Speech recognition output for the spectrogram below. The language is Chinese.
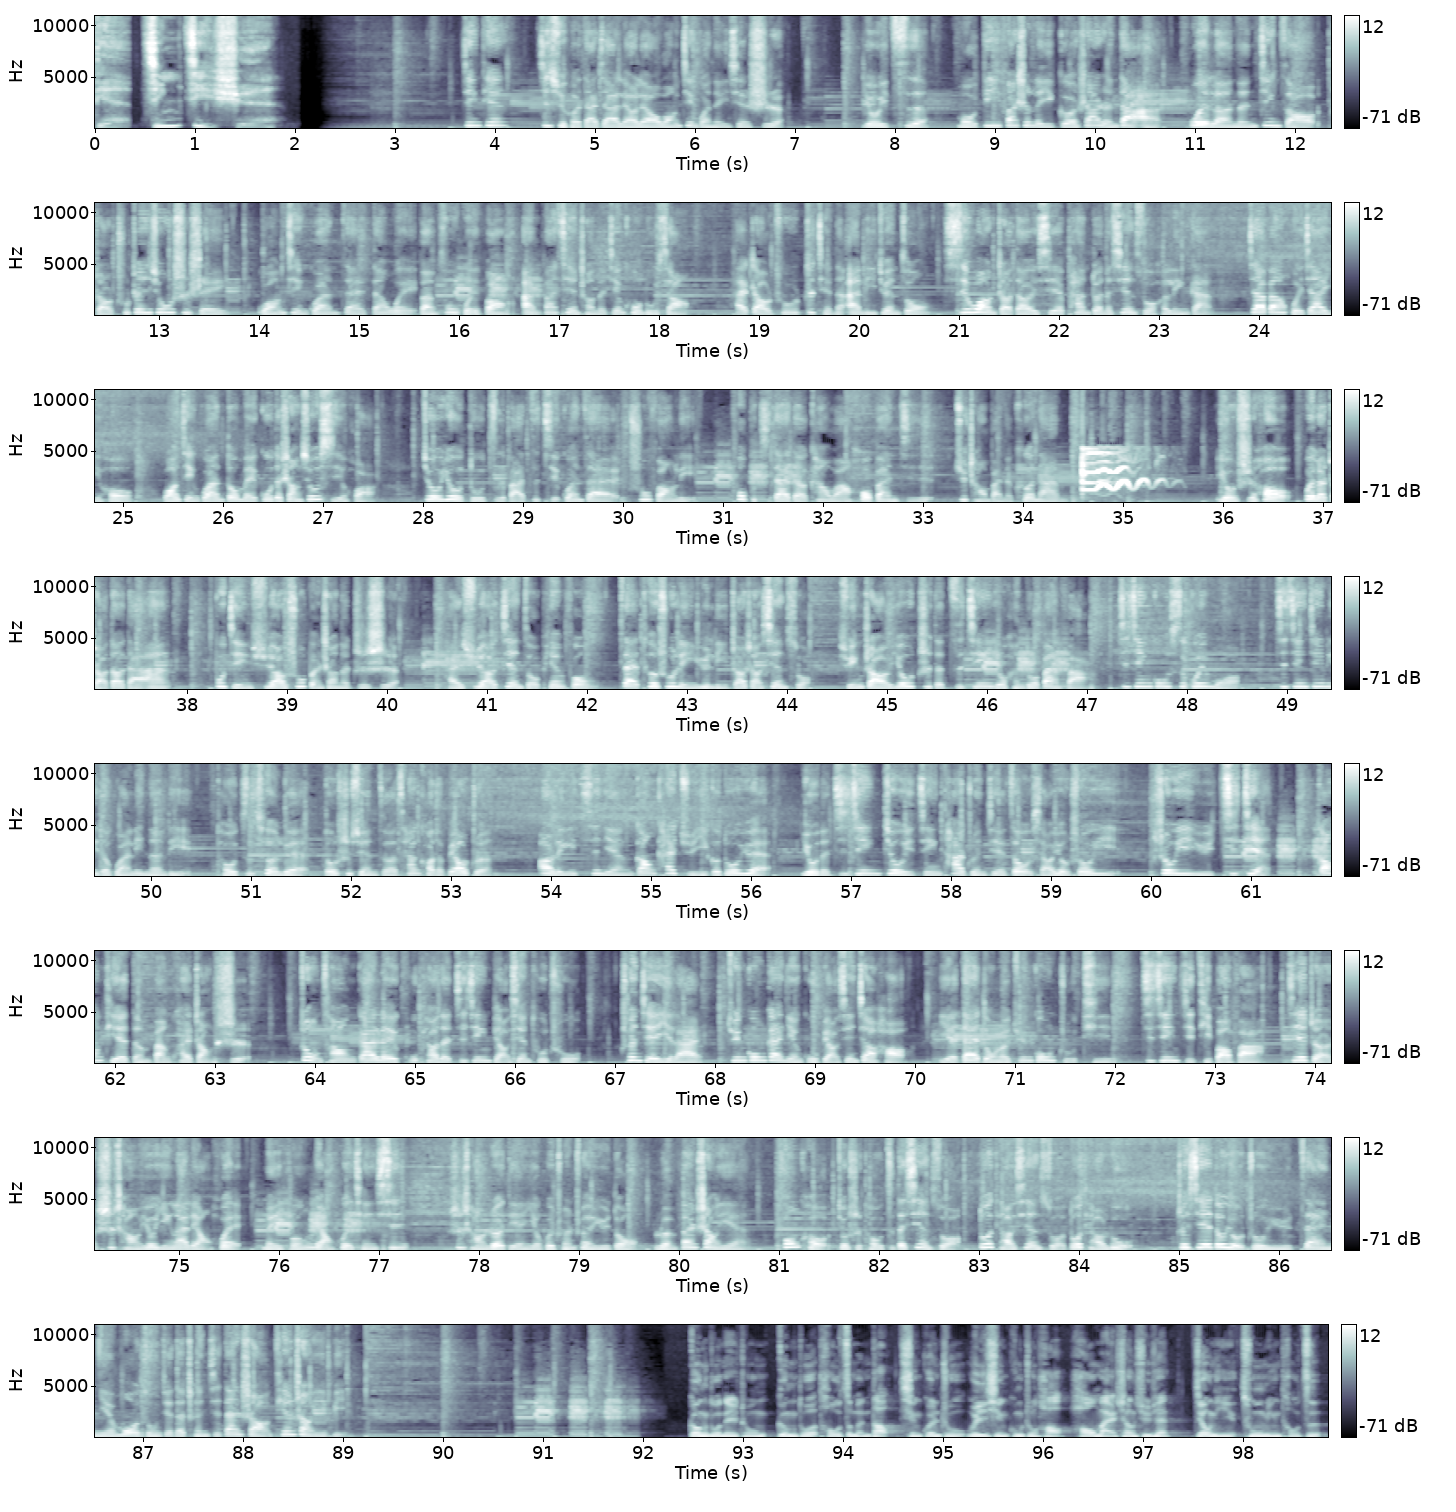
点经济学。今天继续和大家聊聊王警官的一些事。有一次，某地发生了一个杀人大案，为了能尽早找出真凶是谁，王警官在单位反复回放案发现场的监控录像，还找出之前的案例卷宗，希望找到一些判断的线索和灵感。加班回家以后，王警官都没顾得上休息一会儿，就又独自把自己关在书房里，迫不及待地看完后半集剧场版的《柯南》。有时候，为了找到答案，不仅需要书本上的知识，还需要剑走偏锋，在特殊领域里找找线索。寻找优质的资金有很多办法，基金公司规模、基金经理的管理能力、投资策略都是选择参考的标准。二零一七年刚开局一个多月，有的基金就已经踏准节奏，小有收益，受益于基建、钢铁等板块涨势。重仓该类股票的基金表现突出。春节以来，军工概念股表现较好，也带动了军工主题基金集体爆发。接着，市场又迎来两会，每逢两会前夕，市场热点也会蠢蠢欲动，轮番上演。风口就是投资的线索，多条线索多条路，这些都有助于在年末总结的成绩单上添上一笔。更多内容，更多投资门道，请关注微信公众号“好买商学院”，教你聪明投资。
